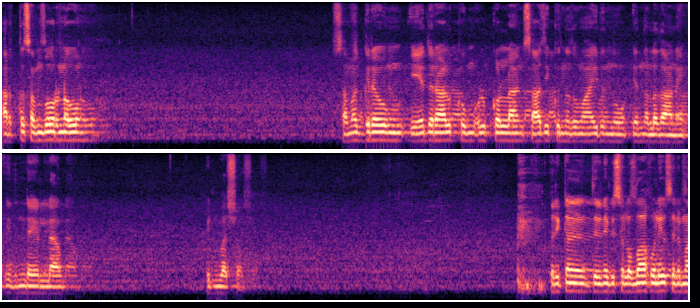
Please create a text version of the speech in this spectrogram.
അർത്ഥസമ്പൂർണവും സമഗ്രവും ഏതൊരാൾക്കും ഉൾക്കൊള്ളാൻ സാധിക്കുന്നതുമായിരുന്നു എന്നുള്ളതാണ് ഇതിന്റെ എല്ലാം പിൻവശം. ഒരിക്കൽ തിരുനബി സല്ലാഹു അലൈഹി സ്വലമ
